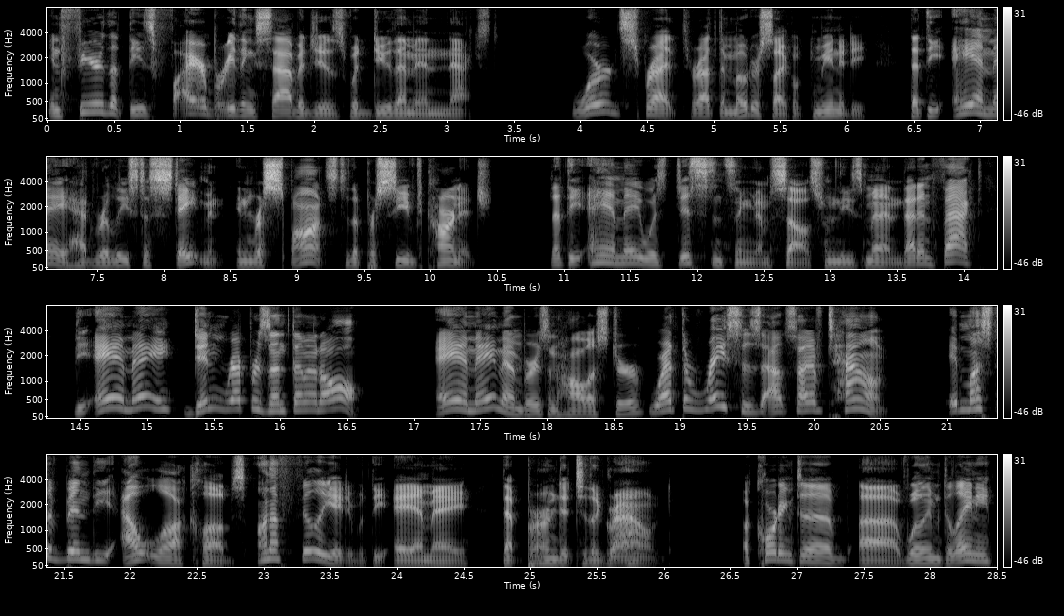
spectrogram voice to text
in fear that these fire breathing savages would do them in next. Word spread throughout the motorcycle community that the AMA had released a statement in response to the perceived carnage, that the AMA was distancing themselves from these men, that in fact, the AMA didn't represent them at all. AMA members in Hollister were at the races outside of town. It must have been the outlaw clubs unaffiliated with the AMA that burned it to the ground. According to uh, William Delaney,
